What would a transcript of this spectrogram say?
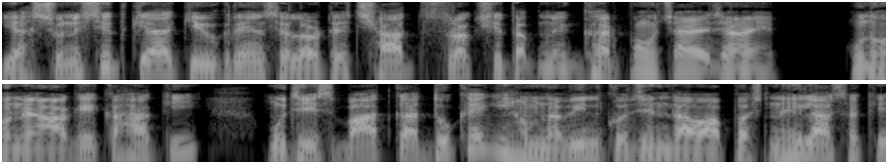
यह सुनिश्चित किया कि यूक्रेन से लौटे छात्र सुरक्षित अपने घर पहुँचाए जाएँ। उन्होंने आगे कहा कि, मुझे इस बात का दुख है कि हम नवीन को ज़िंदा वापस नहीं ला सके।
